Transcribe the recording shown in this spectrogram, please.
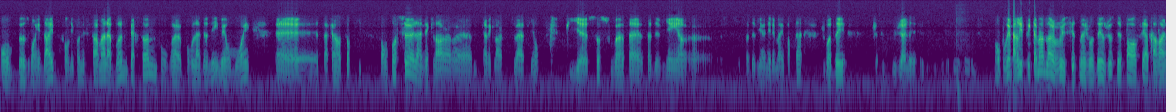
ont besoin d'aide, qu'on n'est pas nécessairement la bonne personne pour, euh, pour la donner, mais au moins, euh, ça fait en sorte qu'ils sont pas seuls avec leur euh, avec leur situation. Puis euh, ça, souvent, ça, ça devient euh, ça devient un élément important. Je vais dire, je, on pourrait parler strictement de leur réussite, mais je vais dire juste de passer à travers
